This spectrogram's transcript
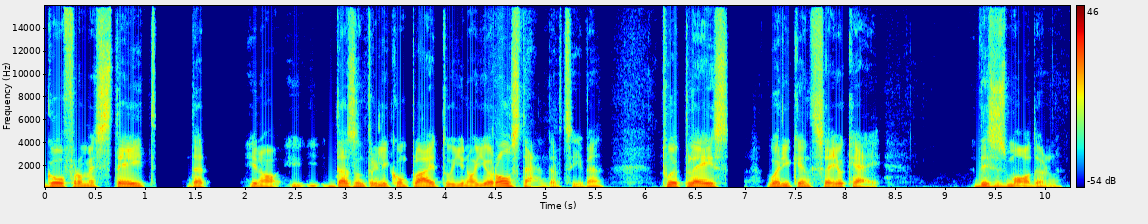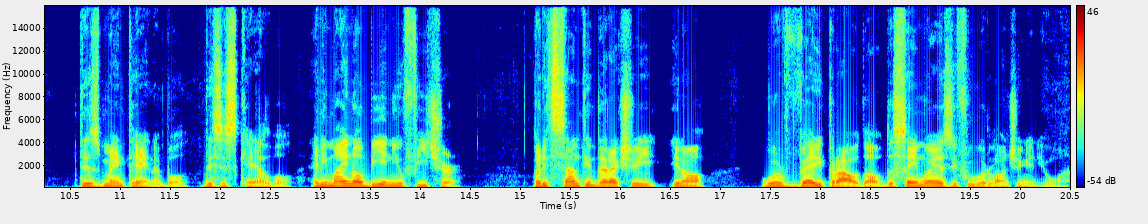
go from a state that, you know, doesn't really comply to, you know, your own standards even, to a place where you can say, okay, this is modern, this is maintainable, this is scalable. And it might not be a new feature, but it's something that actually, you know, we're very proud of, the same way as if we were launching a new one.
